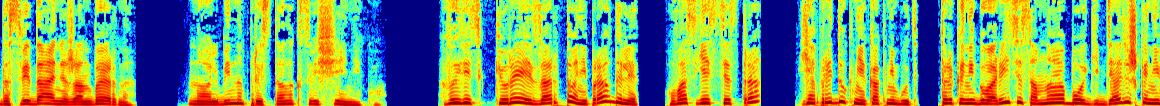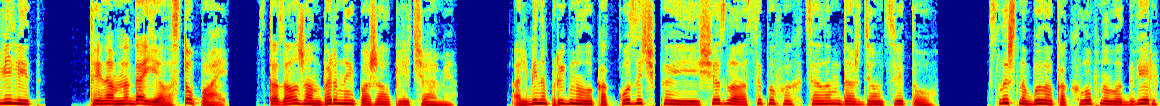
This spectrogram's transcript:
До свидания, Жан Берна». Но Альбина пристала к священнику. «Вы ведь Кюре из Арто, не правда ли? У вас есть сестра? Я приду к ней как-нибудь. Только не говорите со мной о Боге, дядюшка не велит». «Ты нам надоела, ступай», — сказал Жан Берна и пожал плечами. Альбина прыгнула, как козочка, и исчезла, осыпав их целым дождем цветов. Слышно было, как хлопнула дверь,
